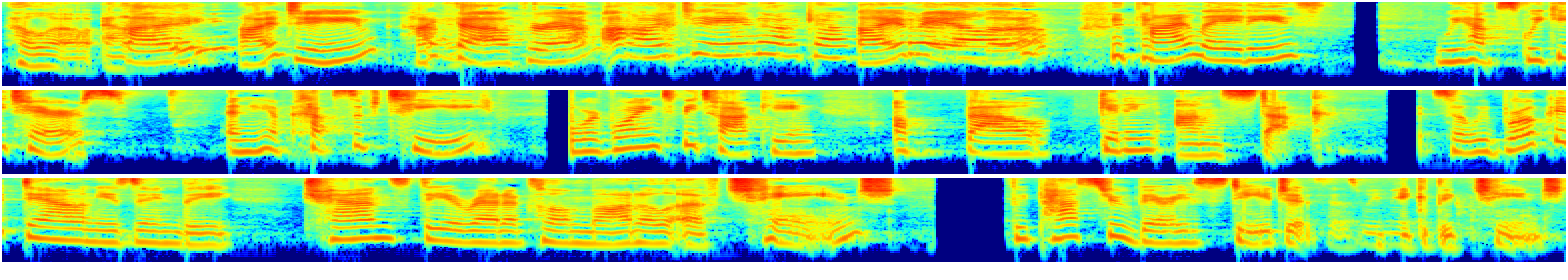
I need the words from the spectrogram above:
Hello, Ellie. Hi. Hi, Jean. Hi, Catherine. Uh, hi, Jean. Hi, Catherine. Hi, Amanda. Hi, ladies. We have squeaky chairs and we have cups of tea. We're going to be talking about getting unstuck. So we broke it down using the trans theoretical model of change we pass through various stages as we make a big change.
